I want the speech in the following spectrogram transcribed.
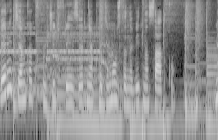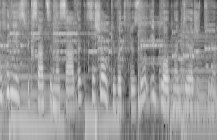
Перед тем, как включить фрезер, необходимо установить насадку. Механизм фиксации насадок защелкивает фрезу и плотно держит ее,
